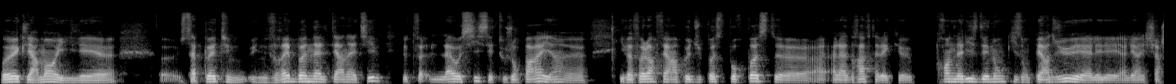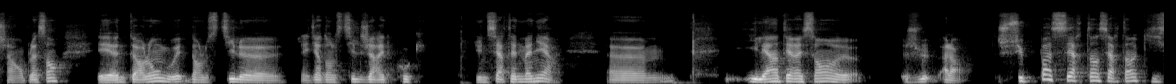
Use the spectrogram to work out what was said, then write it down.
Oui, clairement, il est. Euh, euh, ça peut être une, une, vraie bonne alternative. Là aussi, c'est toujours pareil. Hein, euh, il va falloir faire un peu du poste pour poste à, la draft avec prendre la liste des noms qu'ils ont perdus et aller aller chercher un remplaçant. Et Hunter Long, oui, dans le style, j'allais dire dans le style Jared Cook, d'une certaine manière. il est intéressant. je, alors, je suis pas certain certain qu'ils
